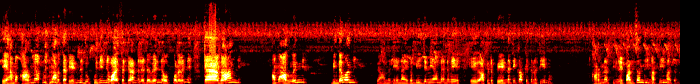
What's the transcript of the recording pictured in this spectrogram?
ඒ හැම කර්මයක්ම මනසට එන්නේ දුක් විඳින්නේ වයසට යන්නේ ලෙඩ වෙන්නේ ඔත්පල වෙන්නේ කෑ ගන්නනේ අමාරු වෙන්නේ බිඳවන්නේ යාන්නේ එන එක බීජ නියාමය නෙමෙයි ඒ අපිට පේන්නේ නැති එකක් එතන තියෙනවා කර්මයක් තියෙන ඒ පරිසන්දීමක් තියෙනවා එතන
